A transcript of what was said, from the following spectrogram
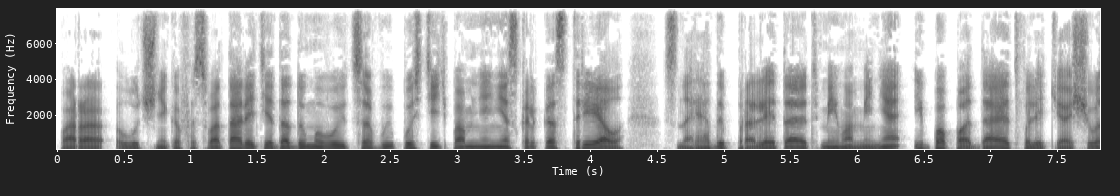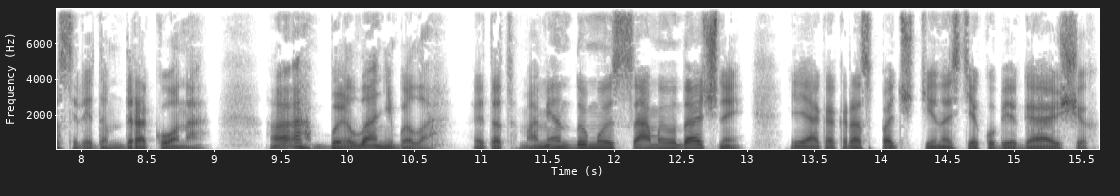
Пара лучников из Фаталити додумываются выпустить по мне несколько стрел. Снаряды пролетают мимо меня и попадают в летящего следом дракона. А, была не была. Этот момент, думаю, самый удачный. Я как раз почти на стек убегающих.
